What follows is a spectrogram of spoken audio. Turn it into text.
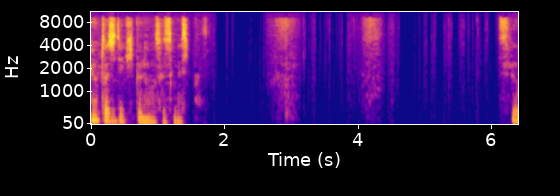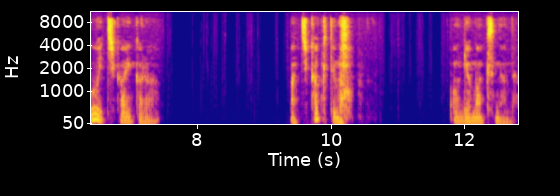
目を閉じて聞くのをお勧めします。すごい近いから、あ、近くても 音量マックスなんだ。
